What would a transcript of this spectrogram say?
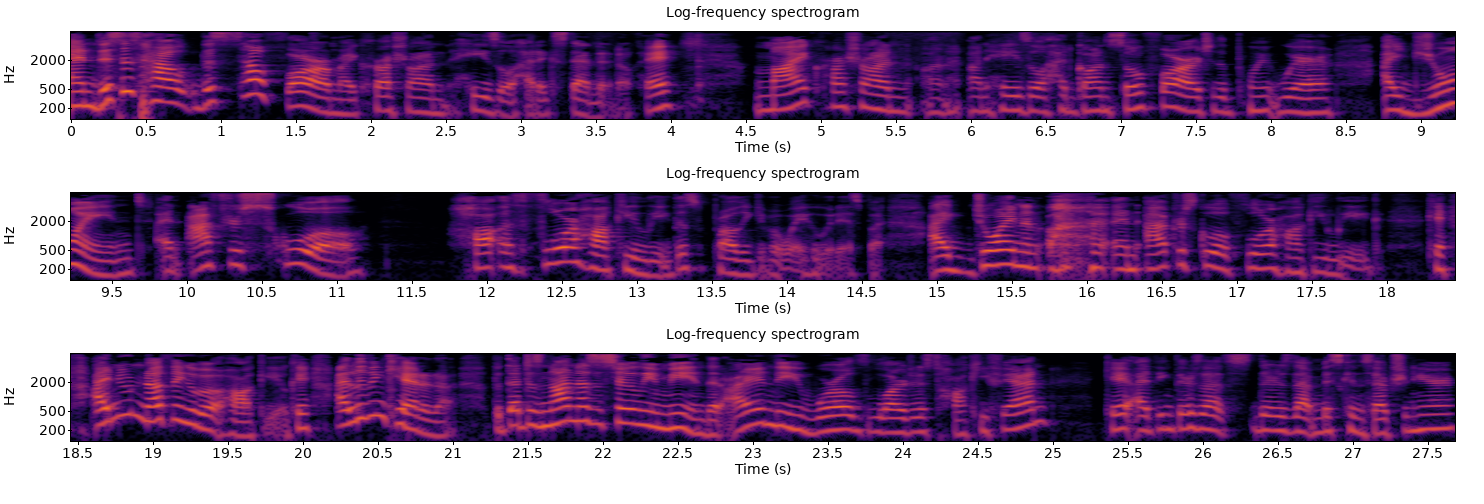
And this is how this is how far my crush on Hazel had extended, okay? My crush on on, on Hazel had gone so far to the point where I joined an after school ho- a floor hockey league. This will probably give away who it is, but I joined an an after school floor hockey league. Okay, I knew nothing about hockey. Okay, I live in Canada, but that does not necessarily mean that I am the world's largest hockey fan. Okay, I think there's that there's that misconception here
